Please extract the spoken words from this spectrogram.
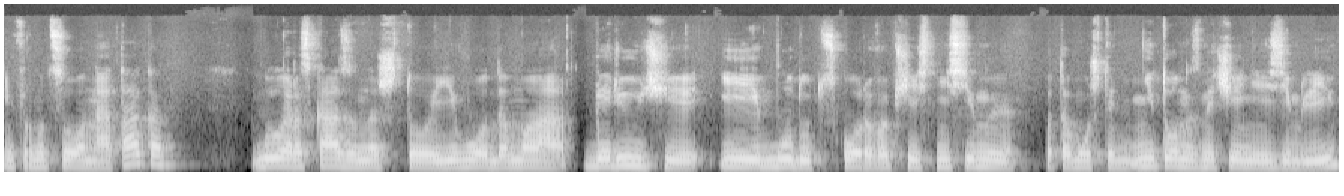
информационная атака. Было рассказано, что его дома горючие и будут скоро вообще снесены, потому что не то назначение земли.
